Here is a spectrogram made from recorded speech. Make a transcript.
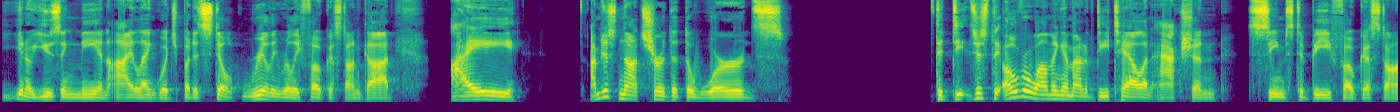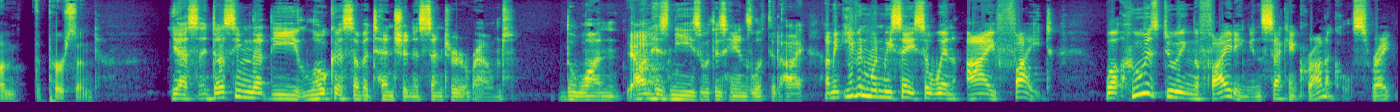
you know using me and I language, but it's still really really focused on God. I I'm just not sure that the words the de- just the overwhelming amount of detail and action seems to be focused on the person. Yes, it does seem that the locus of attention is centered around the one yeah. on his knees with his hands lifted high. I mean, even when we say, so when I fight, well, who is doing the fighting in Second Chronicles, right?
